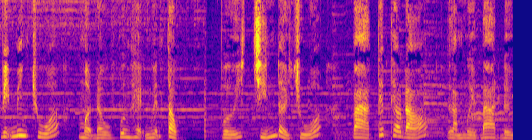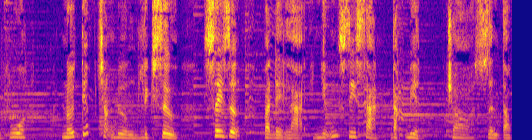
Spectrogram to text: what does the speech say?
vị minh chúa mở đầu vương hệ Nguyễn tộc với 9 đời chúa và tiếp theo đó là 13 đời vua, nối tiếp chặng đường lịch sử, xây dựng và để lại những di sản đặc biệt cho dân tộc.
